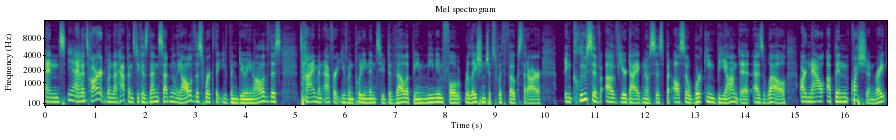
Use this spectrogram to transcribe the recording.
And Yeah. and it's hard when that happens because then suddenly all of this work that you've been doing, all of this time and effort you've been putting into developing meaningful relationships with folks that are inclusive of your diagnosis but also working beyond it as well are now up in question, right?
